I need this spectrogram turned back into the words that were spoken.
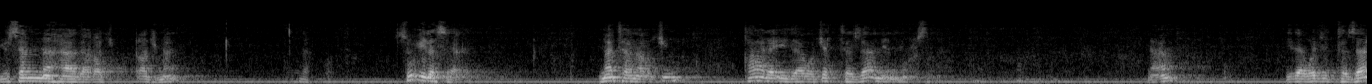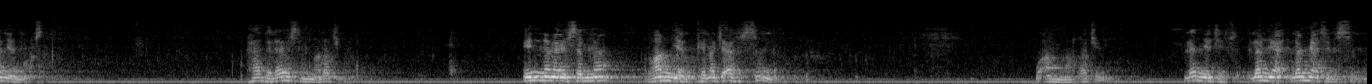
يسمى هذا رجم رجما؟ سئل سائل. متى نرجم؟ قال إذا وجدت زانيا محصنا. نعم. إذا وجدت زانيا محصنا. هذا لا يسمى رجما إنما يسمى رميا كما جاء في السنة. وأما الرجم لم يجد لم لم يأتي بالسنة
